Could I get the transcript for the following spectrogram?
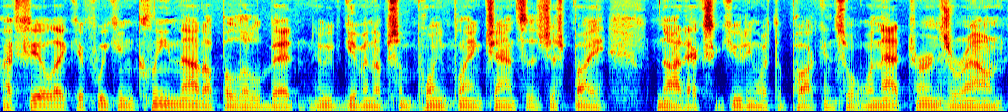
I feel like if we can clean that up a little bit, we've given up some point blank chances just by not executing with the puck. And so, when that turns around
